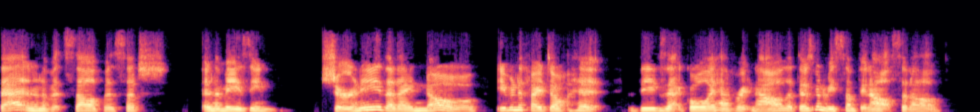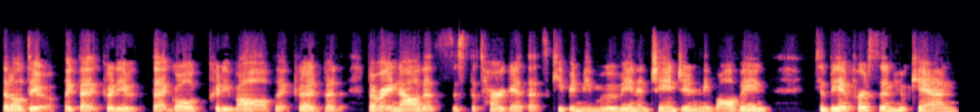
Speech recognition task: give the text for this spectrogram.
that in and of itself is such an amazing journey that I know even if I don't hit the exact goal I have right now, that there's going to be something else that I'll that I'll do. Like that could that goal could evolve. That could, but but right now that's just the target that's keeping me moving and changing and evolving to be a person who can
